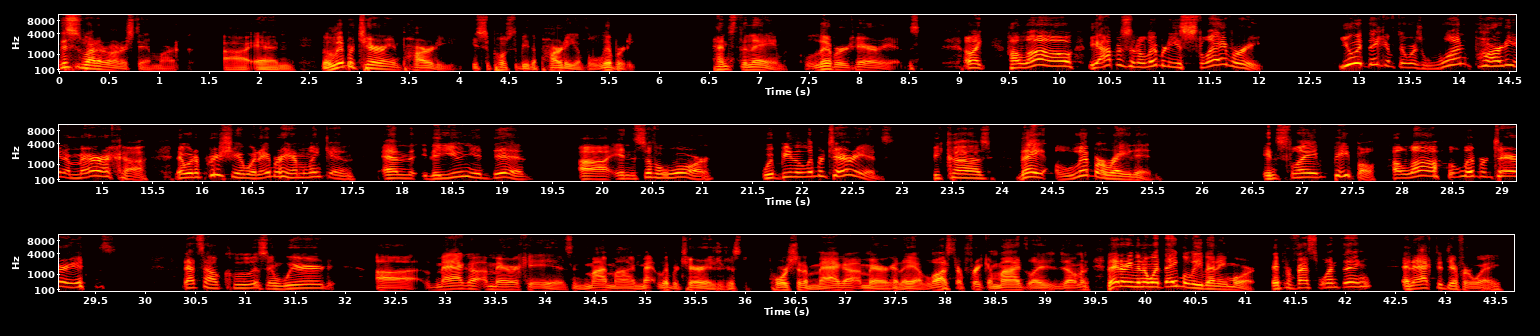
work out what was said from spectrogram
this is what I don't understand, Mark. Uh, and the Libertarian Party is supposed to be the party of liberty, hence the name Libertarians. I'm like, hello, the opposite of liberty is slavery. You would think if there was one party in America that would appreciate what Abraham Lincoln and the Union did uh, in the Civil War, would be the Libertarians because they liberated enslaved people. Hello, libertarians. That's how clueless and weird uh, MAGA America is. In my mind, libertarians are just a portion of MAGA America. They have lost their freaking minds, ladies and gentlemen. They don't even know what they believe anymore. They profess one thing and act a different way.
